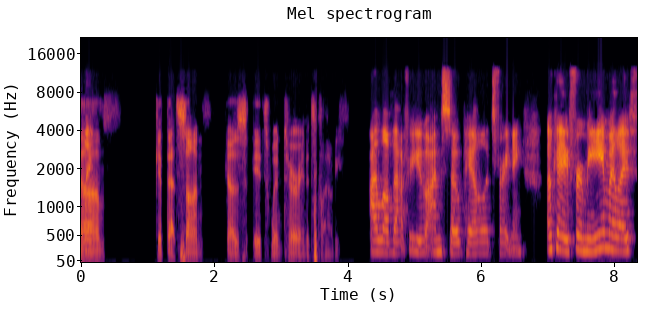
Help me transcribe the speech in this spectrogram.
um, get that sun because it's winter and it's cloudy. I love that for you. I'm so pale. It's frightening. Okay, for me, my life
